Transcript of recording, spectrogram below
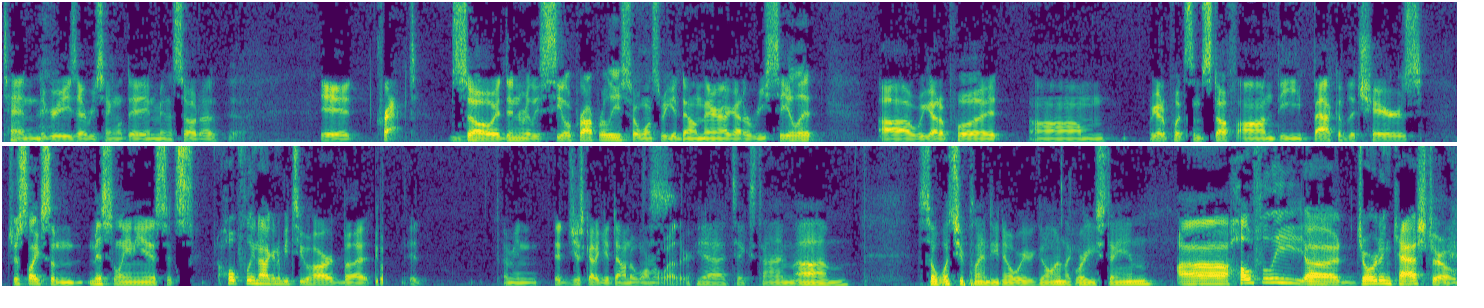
ten degrees every single day in Minnesota, yeah. it cracked so it didn't really seal properly. So once we get down there, I got to reseal it. Uh, we got to put um, we got to put some stuff on the back of the chairs, just like some miscellaneous. It's hopefully not going to be too hard, but it. I mean, it just got to get down to warmer weather. Yeah, it takes time. Um, so, what's your plan? Do you know where you're going? Like, where are you staying? Uh, hopefully, uh, Jordan Castro,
